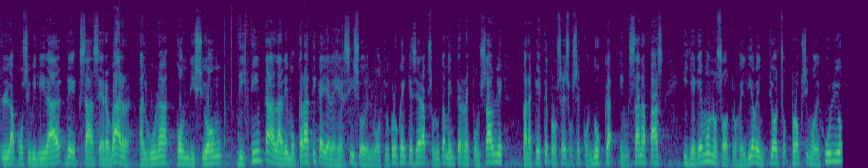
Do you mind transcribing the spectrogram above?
la posibilidad de exacerbar alguna condición distinta a la democrática y al ejercicio del voto. Yo creo que hay que ser absolutamente responsable para que este proceso se conduzca en sana paz y lleguemos nosotros el día 28 próximo de julio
